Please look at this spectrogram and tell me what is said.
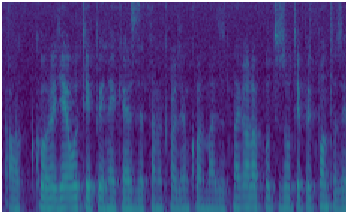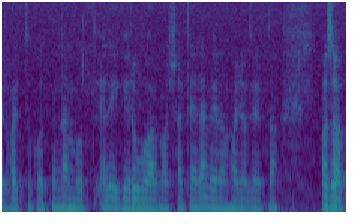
akkor ugye OTP-nél kezdett, amikor az önkormányzat megalakult, az OTP-t pont azért hagytuk ott, mert nem volt eléggé rugalmas. Hát én remélem, hogy azért a, az a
